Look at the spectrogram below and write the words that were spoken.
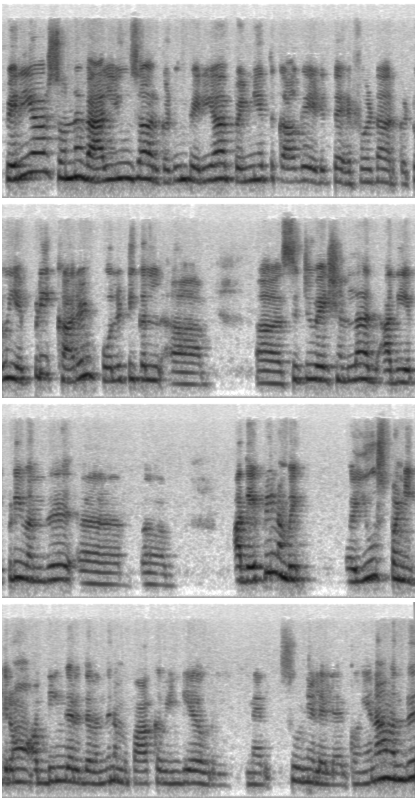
பெரியார் சொன்ன வேல்யூஸா இருக்கட்டும் பெரியார் பெண்ணியத்துக்காக எடுத்த எஃபர்ட்டா இருக்கட்டும் எப்படி கரண்ட் பொலிட்டிக்கல் சுச்சுவேஷன்ல அது எப்படி வந்து அது எப்படி நம்ம யூஸ் பண்ணிக்கிறோம் அப்படிங்கறத வந்து நம்ம பார்க்க வேண்டிய ஒரு சூழ்நிலையில இருக்கோம். ஏன்னா வந்து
